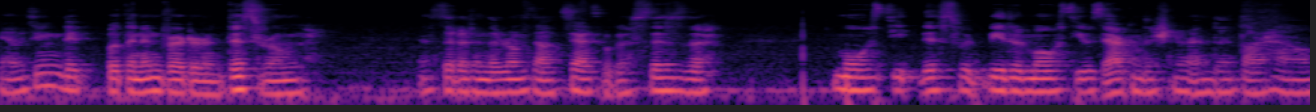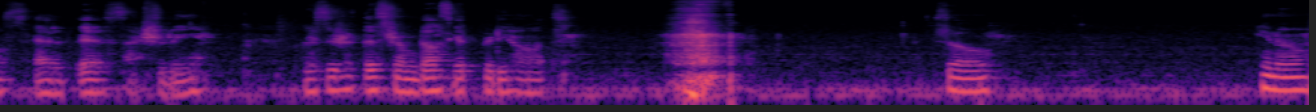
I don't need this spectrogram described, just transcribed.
yeah, I'm thinking they put an inverter in this room instead of in the rooms downstairs because this is the most this would be the most used air conditioner in the entire house and it is actually because this room does get pretty hot so you know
